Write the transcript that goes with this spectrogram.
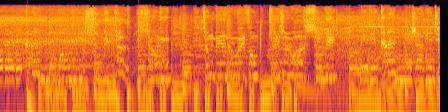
oh baby 看不到你我心里特别想你江边的微风吹进我的心里。每天看你照片期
